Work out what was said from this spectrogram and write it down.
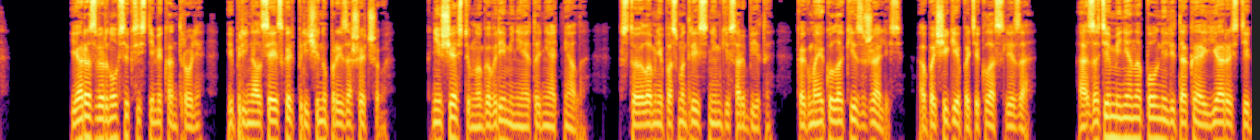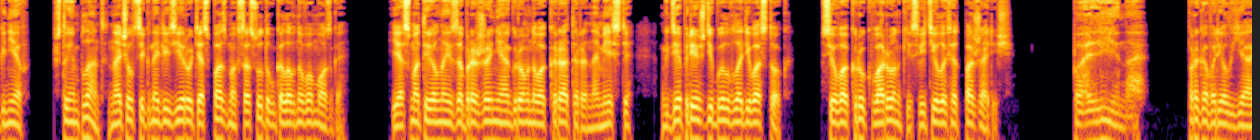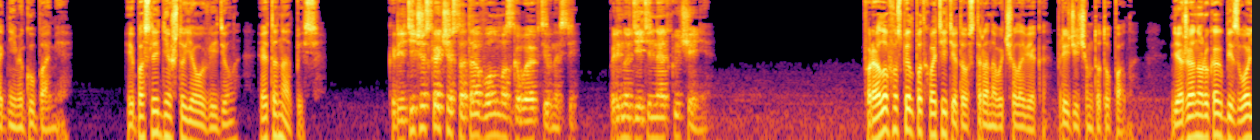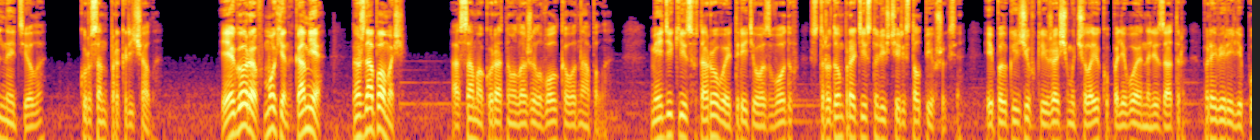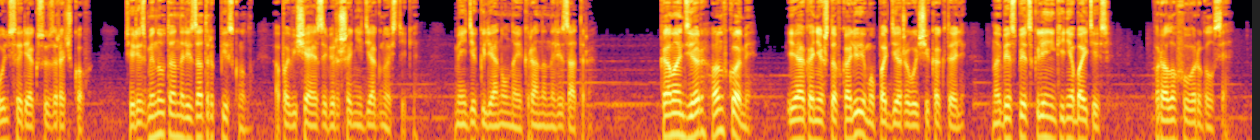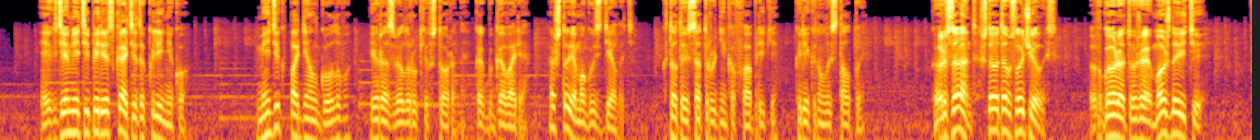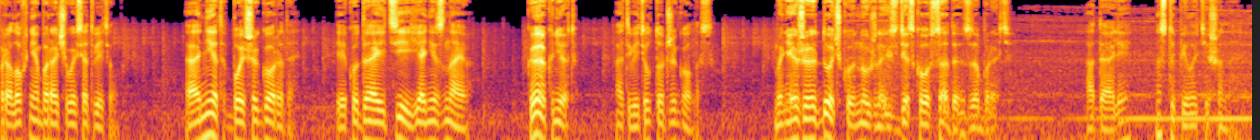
Я развернулся к системе контроля и принялся искать причину произошедшего. К несчастью, много времени это не отняло. Стоило мне посмотреть снимки с орбиты, как мои кулаки сжались, а по щеке потекла слеза. А затем меня наполнили такая ярость и гнев, что имплант начал сигнализировать о спазмах сосудов головного мозга. Я смотрел на изображение огромного кратера на месте, где прежде был Владивосток. Все вокруг воронки светилось от пожарищ. «Полина», — проговорил я одними губами. И последнее, что я увидел, это надпись. Критическая частота волн мозговой активности. Принудительное отключение. Фролов успел подхватить этого странного человека, прежде чем тот упал. Держа на руках безвольное тело, курсант прокричал. «Егоров, Мухин, ко мне! Нужна помощь!» А сам аккуратно уложил Волкова на пол. Медики из второго и третьего взводов с трудом протиснулись через толпившихся и, подключив к лежащему человеку полевой анализатор, проверили пульс и реакцию зрачков – Через минуту анализатор пискнул, оповещая о завершении диагностики. Медик глянул на экран анализатора. «Командир, он в коме. Я, конечно, вколю ему поддерживающий коктейль, но без спецклиники не обойтись». Фролов выругался. «И где мне теперь искать эту клинику?» Медик поднял голову и развел руки в стороны, как бы говоря, «А что я могу сделать?» Кто-то из сотрудников фабрики крикнул из толпы. «Курсант, что там случилось? В город уже можно идти?» Фролов, не оборачиваясь, ответил. «А нет больше города. И куда идти, я не знаю». «Как нет?» – ответил тот же голос. «Мне же дочку нужно из детского сада забрать». А далее наступила тишина.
